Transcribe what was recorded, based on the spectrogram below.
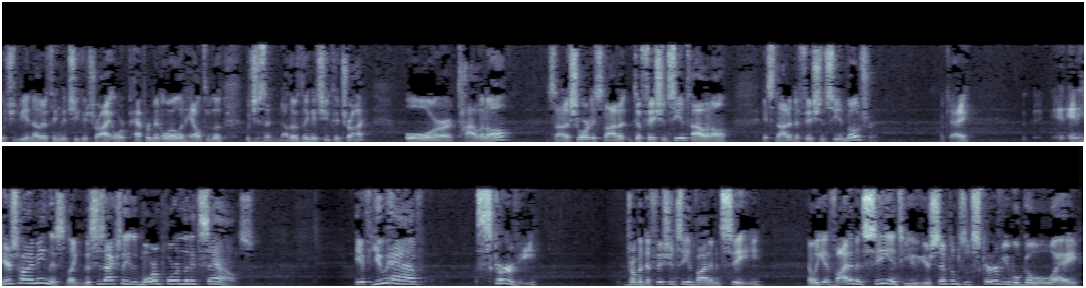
which would be another thing that you could try, or peppermint oil inhaled through the, which is another thing that you could try, or Tylenol. It's not a short, it's not a deficiency in Tylenol. It's not a deficiency in Motrin. Okay? And, and here's how I mean this. Like, this is actually more important than it sounds. If you have scurvy from a deficiency in vitamin C, and we get vitamin C into you, your symptoms of scurvy will go away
